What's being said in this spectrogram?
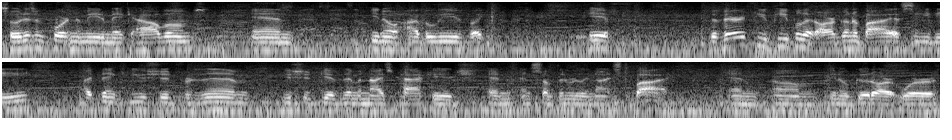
so it is important to me to make albums, and you know, I believe like if the very few people that are to buy a CD, I think you should, for them, you should give them a nice package and, and something really nice to buy. And, um, you know, good artwork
